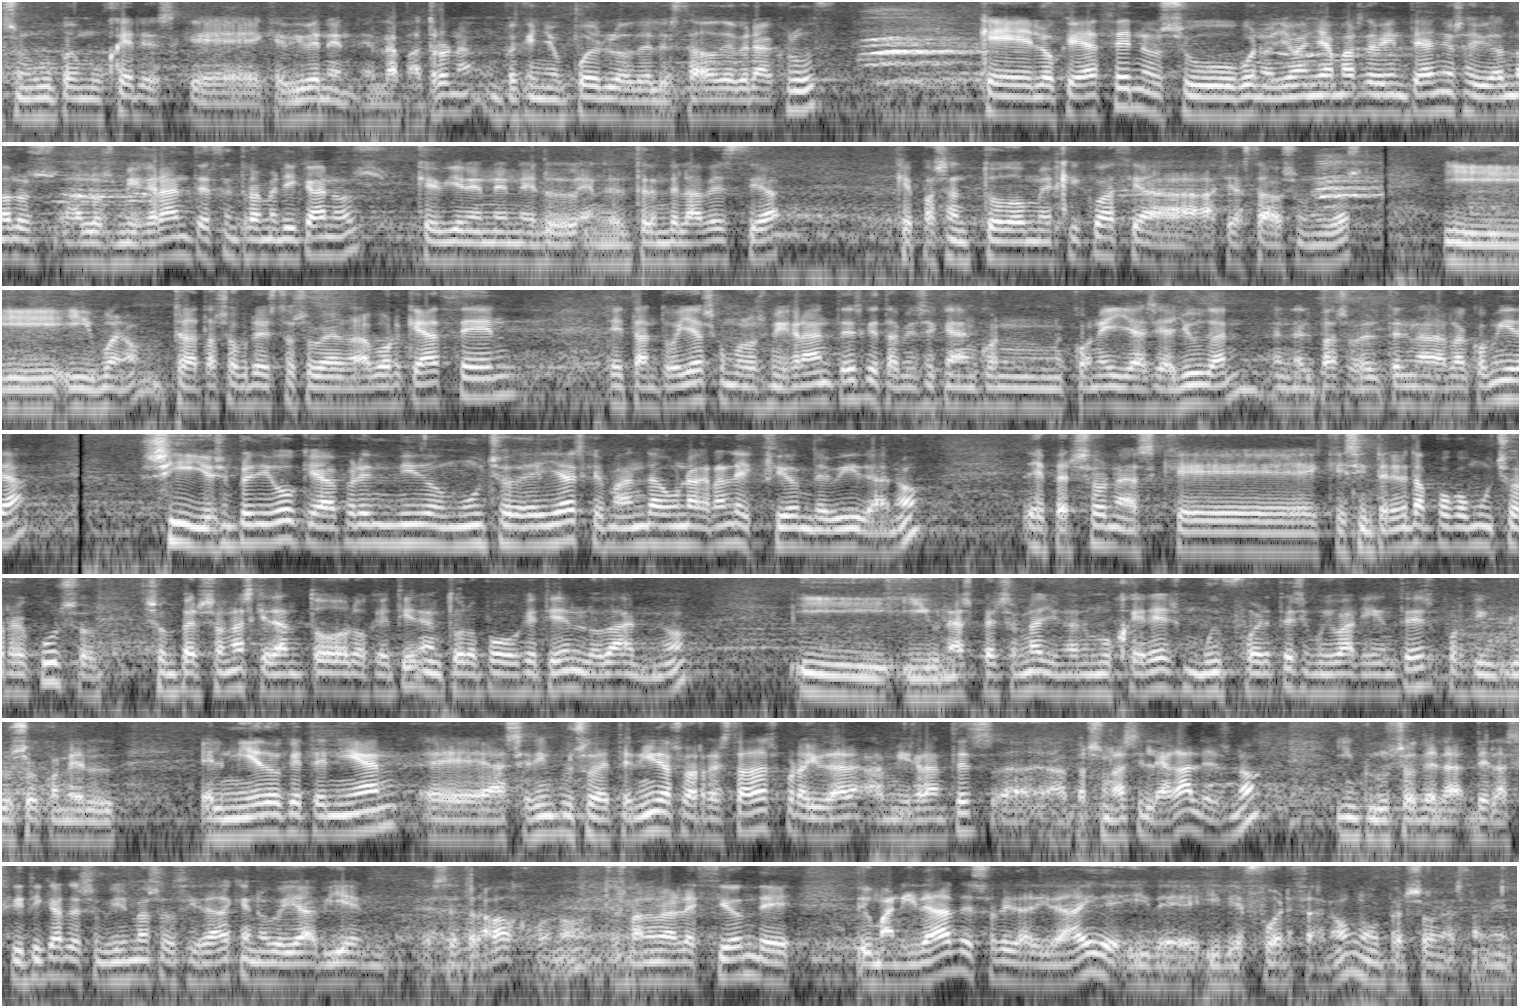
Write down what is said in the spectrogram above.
Es un grupo de mujeres que, viven en, La Patrona, un pequeño pueblo del estado de Veracruz, que lo que hacen, su, bueno, llevan ya más de 20 años ayudando a los, migrantes centroamericanos que vienen en el, tren de la bestia, que pasan todo México hacia, hacia Estados Unidos. Y, bueno, trata sobre esto, sobre la labor que hacen, eh, tanto ellas como los migrantes, que también se quedan con, con ellas y ayudan en el paso del tren a dar la comida. Sí, yo siempre digo que he aprendido mucho de ellas, que me una gran lección de vida, ¿no? De personas que, que, sin tener tampoco muchos recursos, son personas que dan todo lo que tienen, todo lo poco que tienen lo dan, ¿no? Y, y unas personas y unas mujeres muy fuertes y muy valientes, porque incluso con el, el miedo que tenían eh, a ser incluso detenidas o arrestadas por ayudar a migrantes, a, personas ilegales, ¿no? Incluso de, de, las críticas de su misma sociedad que no veía bien este trabajo, ¿no? Entonces, me una lección de, de, humanidad, de solidaridad y de, y de, y fuerza, ¿no? Como personas también.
